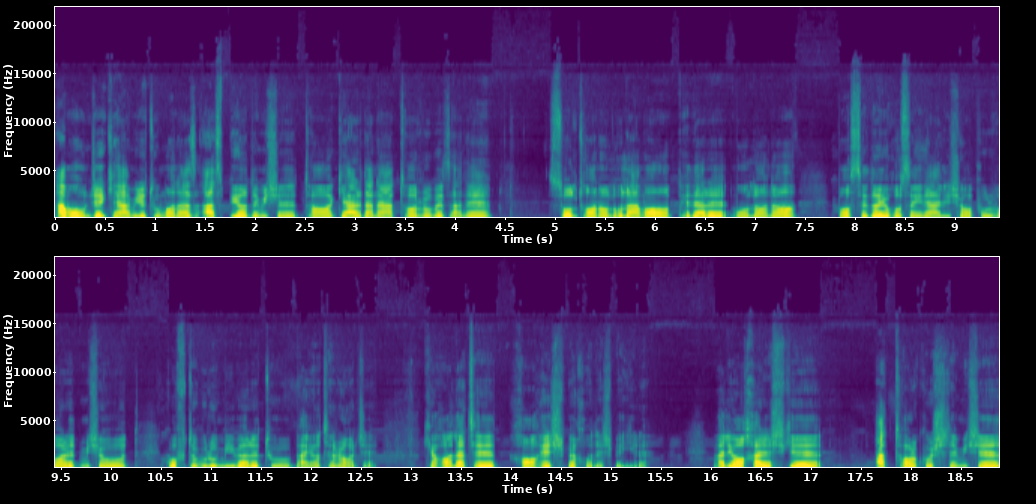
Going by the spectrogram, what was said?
اما اونجایی که امیر تومان از اسب پیاده میشه تا گردن عطار رو بزنه سلطان العلماء پدر مولانا با صدای حسین علی شاپور وارد میشه و گفتگو رو می‌بره تو بیات راجه که حالت خواهش به خودش بگیره. ولی آخرش که عطار کشته میشه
